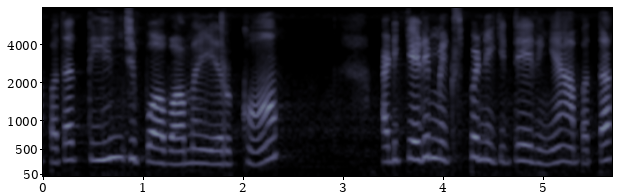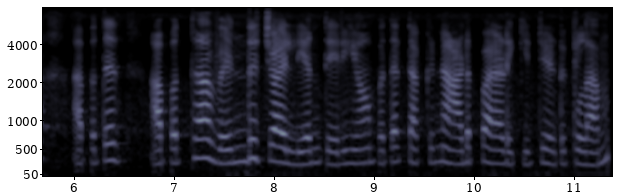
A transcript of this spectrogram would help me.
அப்போ தான் தீஞ்சு போகாமல் இருக்கும். அடிக்கடி மிக்ஸ் பண்ணிக்கிட்டே இருங்க. அப்போ தான் அப்போ தான் அப்போ தான் வெந்துச்சா இல்லையான்னு தெரியும். அப்போ தான் டக்குன்னு அடுப்பை அடக்கிட்டு எடுக்கலாம்.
